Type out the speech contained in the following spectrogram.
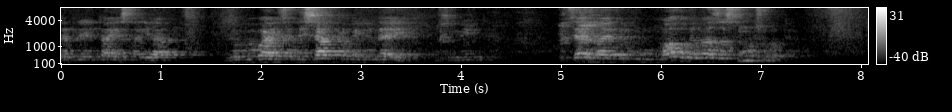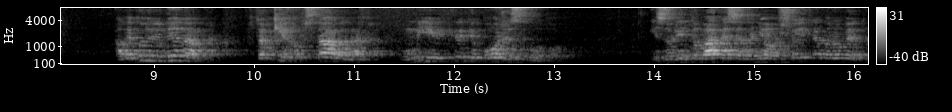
де прилітає снаряд, де вбиваються десятками людей. розумієте? І це, знаєте, мало би нас засмучувати. Але коли людина в таких обставинах вміє відкрити Боже Слово і зорієнтуватися на нього, що їй треба робити,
